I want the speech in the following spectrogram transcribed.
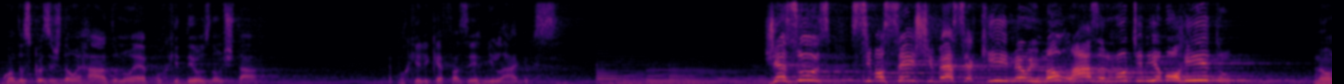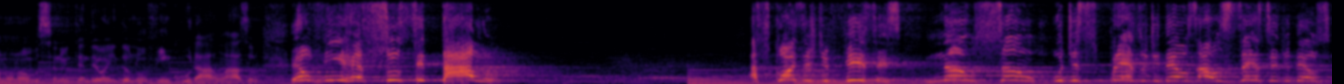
Quando as coisas dão errado, não é porque Deus não está, é porque Ele quer fazer milagres. Jesus, se você estivesse aqui, meu irmão Lázaro não teria morrido. Não, não, não, você não entendeu ainda. Eu não vim curar Lázaro, eu vim ressuscitá-lo. As coisas difíceis não são o desprezo de Deus, a ausência de Deus,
